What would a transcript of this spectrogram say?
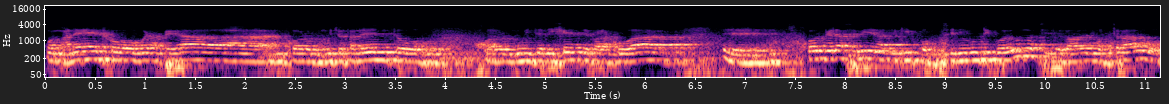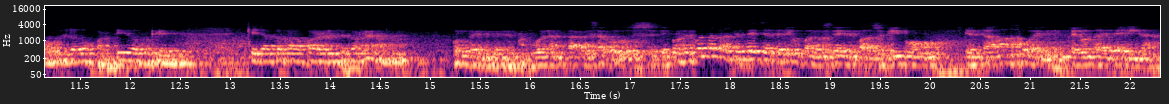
buen manejo, buena pegada, un jugador con mucho talento, un jugador muy inteligente para jugar, eh, un jugador que le hace bien al equipo, sin ningún tipo de dudas, y lo ha demostrado en los dos partidos que, que le ha tocado jugar en este torneo. Profe, buenas tardes, saludos. Profe, ¿cuánta trascendencia ha tenido para usted, para su equipo, el trabajo en pelota detenida?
